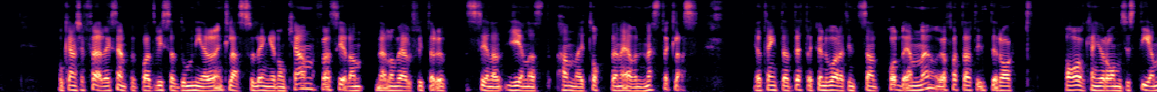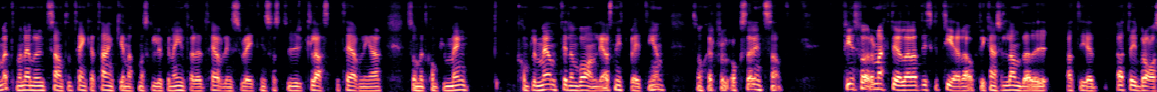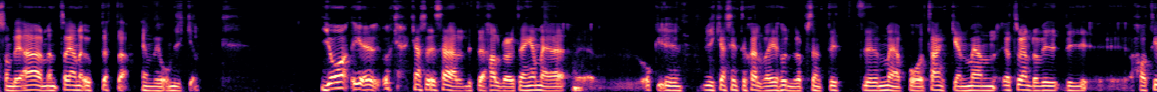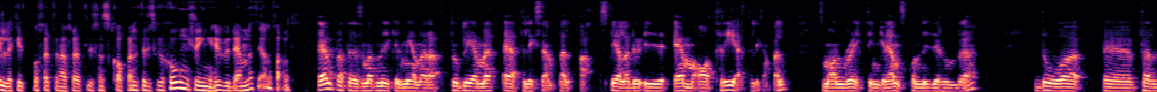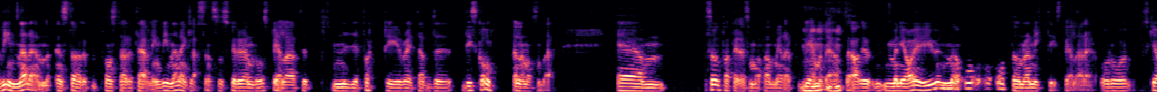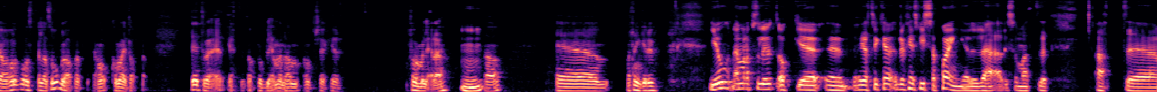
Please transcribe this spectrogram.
Och kanske färre exempel på att vissa dominerar en klass så länge de kan för att sedan när de väl flyttar upp sedan genast hamna i toppen även i nästa klass. Jag tänkte att detta kunde vara ett intressant poddämne och jag fattar att det inte rakt av kan göra om systemet men ändå intressant att tänka tanken att man skulle kunna införa ett tävlingsrating som styr klass på tävlingar som ett komplement, komplement till den vanliga snittratingen som självklart också är intressant. Finns för och nackdelar att diskutera och det kanske landar i att det, är, att det är bra som det är men ta gärna upp detta Mvh och Mikael. Jag är, kanske är så här lite halvrörigt att hänga med eh, och eh, vi kanske inte själva är hundraprocentigt eh, med på tanken men jag tror ändå vi, vi har tillräckligt på fötterna för att liksom skapa en liten diskussion kring huvudämnet i alla fall. Jag uppfattar det som att Mikael menar att problemet är till exempel att spelar du i MA3 till exempel som har en ratinggräns på 900 då eh, för att vinna den en större, på en större tävling, vinna den klassen så ska du ändå spela typ 940 rated eh, discgolf eller något sånt där. Ehm, så uppfattar jag det som att han menar problemet är att ja, men jag är ju en å- 890 spelare och då ska jag hålla på och spela så bra för att komma i toppen. Det tror jag är ett av problemen han, han försöker formulera. Mm. Ja. Eh, vad tänker du? Jo, nej men absolut. Och eh, eh, jag tycker det finns vissa poänger i det här. Liksom att, att eh,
